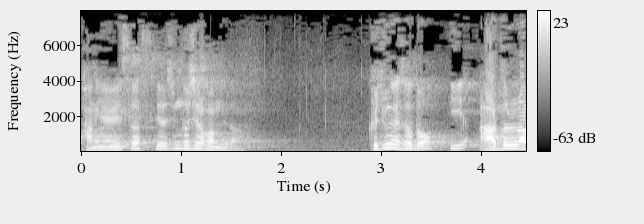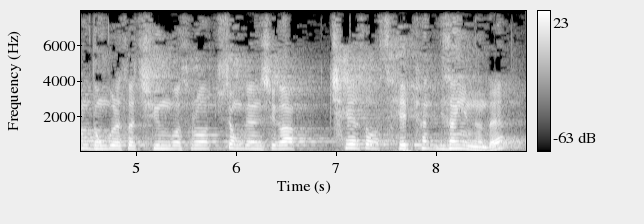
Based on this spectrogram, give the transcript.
광야에서 쓰여진 것이라고 합니다. 그 중에서도 이 아들람 동굴에서 지은 것으로 추정된 시가 최소 3편 이상이 있는데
